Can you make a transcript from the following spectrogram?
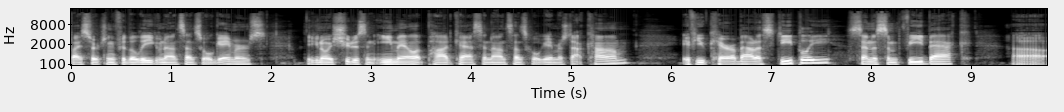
by searching for the League of Nonsensical Gamers. You can always shoot us an email at podcast at nonsensicalgamers.com. If you care about us deeply, send us some feedback uh,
